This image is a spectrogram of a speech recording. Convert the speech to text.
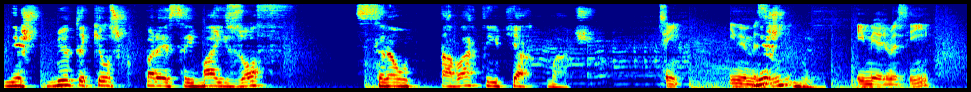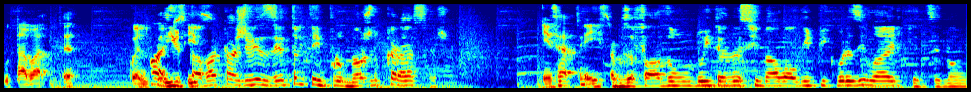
Neste momento, aqueles que parecem mais off serão o Tabata e o Tiago Tomás. Sim. E mesmo Neste assim, momento. e mesmo assim, o Tabata, quando Ah, e o preciso. Tabata às vezes entra e tem pormenores do caraças. Exato, é isso. Estamos a falar do, do Internacional Olímpico Brasileiro, quer dizer, não.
